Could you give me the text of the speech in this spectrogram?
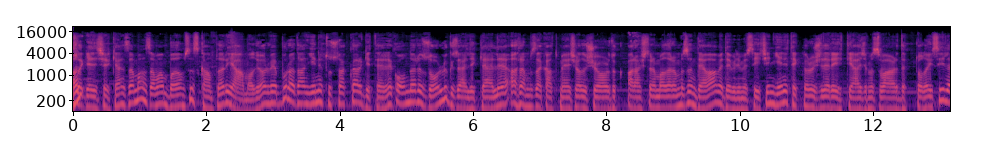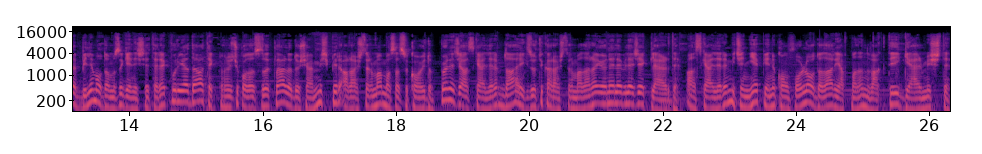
hızla gelişirken zaman zaman bağımsız kampları yağmalıyor ve buradan yeni tutsaklar getirerek onları zorlu güzelliklerle aramıza katmaya çalışıyorduk. Araştırmalarımızın devam edebilmesi için yeni teknolojilere ihtiyacımız vardı. Dolayısıyla bilim odamızı genişleterek buraya daha teknolojik olasılıklarla döşenmiş bir araştırma masası koydum. Böylece askerlerim daha egzotik araştırmalara yönelebileceklerdi. Askerlerim için yepyeni konforlu odalar yapmanın vakti gelmişti.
